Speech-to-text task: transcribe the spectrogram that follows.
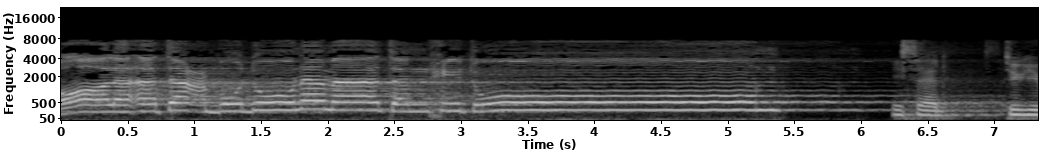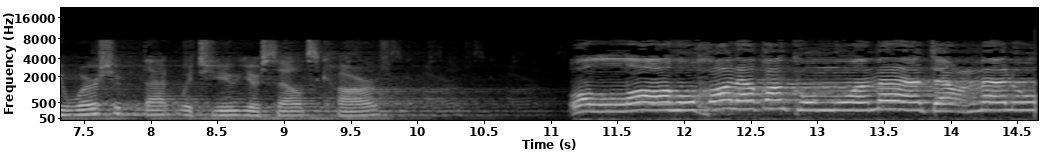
قال أتعبدون ما تنحتون He said, Do you worship that which you yourselves carve? والله خلقكم وما تعملون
